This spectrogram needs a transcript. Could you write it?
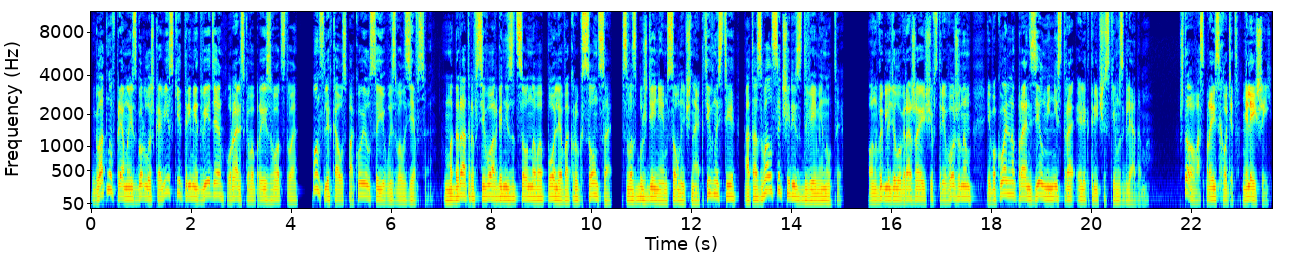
Глотнув прямо из горлышка виски три медведя уральского производства, он слегка успокоился и вызвал Зевса. Модератор всего организационного поля вокруг Солнца с возбуждением солнечной активности отозвался через две минуты. Он выглядел угрожающе встревоженным и буквально пронзил министра электрическим взглядом. «Что у вас происходит, милейший?»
